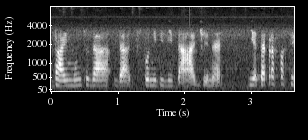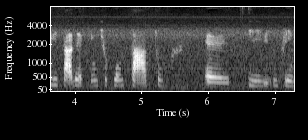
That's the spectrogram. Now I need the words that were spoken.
vai muito da, da disponibilidade, né, e até para facilitar, de repente, o contato é, e, enfim,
